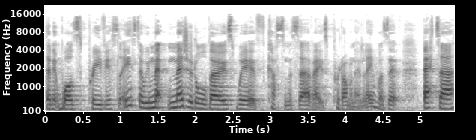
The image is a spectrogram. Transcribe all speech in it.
than it was previously. So we me- measured all those with customer surveys predominantly. Was it better,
